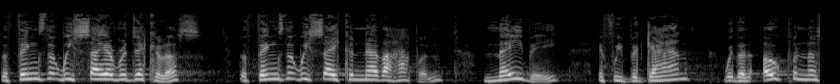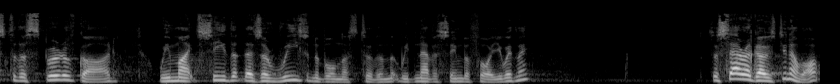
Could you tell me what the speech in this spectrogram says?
the things that we say are ridiculous, the things that we say can never happen, maybe if we began with an openness to the Spirit of God, we might see that there's a reasonableness to them that we'd never seen before. Are you with me? So Sarah goes, Do you know what?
